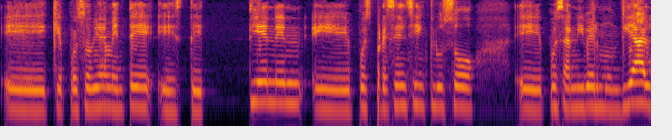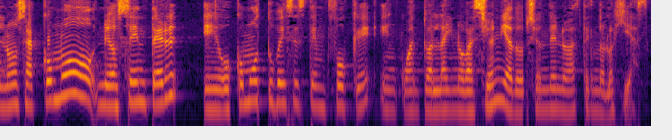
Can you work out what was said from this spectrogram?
eh, que pues obviamente este, tienen pues presencia incluso pues a nivel mundial, ¿no? O sea, ¿cómo Neocenter o cómo tú ves este enfoque en cuanto a la innovación y adopción de nuevas tecnologías?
